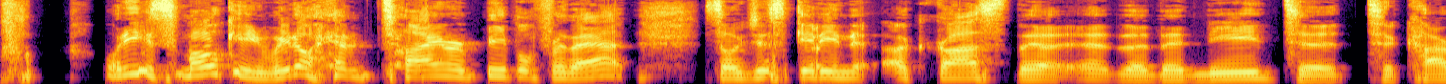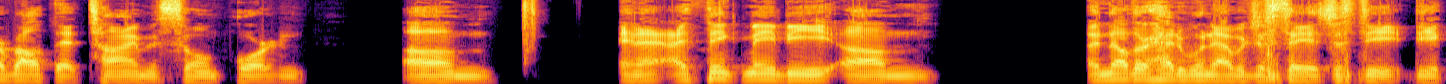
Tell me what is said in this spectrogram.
what are you smoking? We don't have time or people for that. So just getting across the the, the need to to carve out that time is so important. Um, and I, I think maybe um, another headwind I would just say is just the, the,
